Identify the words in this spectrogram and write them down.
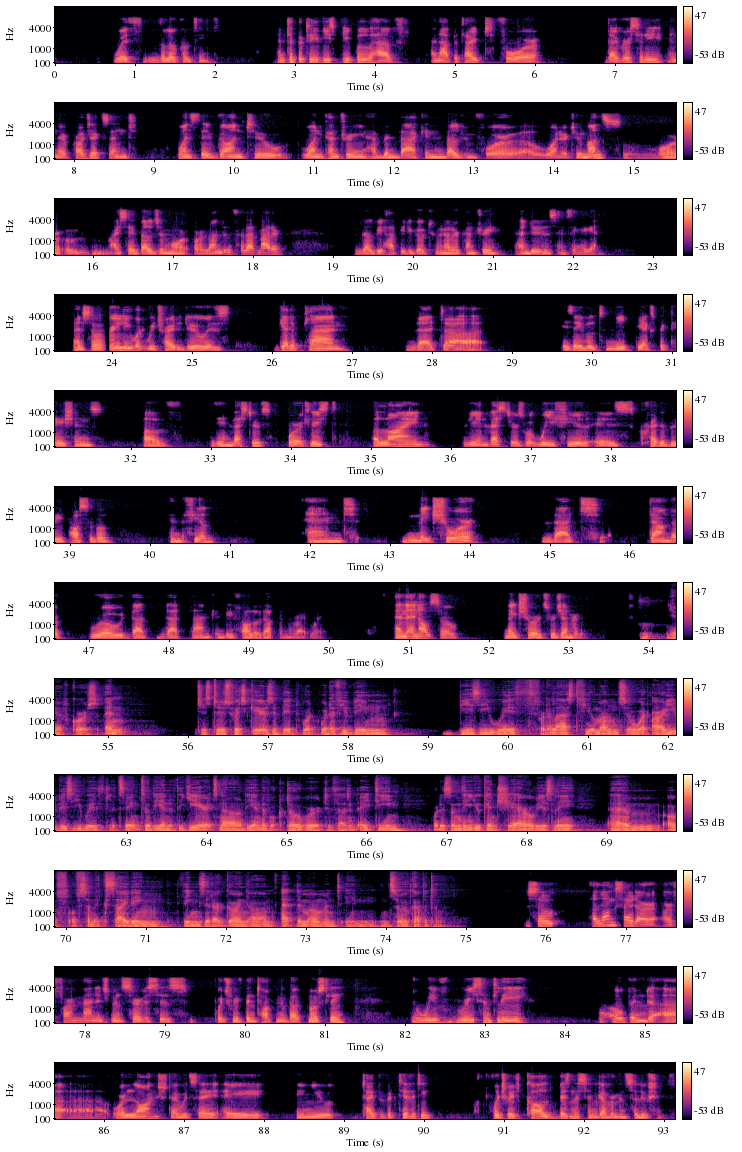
with the local teams. And typically, these people have an appetite for diversity in their projects. And once they've gone to one country and have been back in Belgium for uh, one or two months, or, or I say Belgium or, or London for that matter, they'll be happy to go to another country and do the same thing again. And so, really, what we try to do is get a plan that uh, is able to meet the expectations of the investors, or at least align the investors what we feel is credibly possible in the field, and make sure that down the road that that plan can be followed up in the right way, and then also make sure it's regenerative. Yeah, of course. And just to switch gears a bit, what what have you been busy with for the last few months, or what are you busy with? Let's say until the end of the year. It's now the end of October, 2018. What is something you can share, obviously, um, of of some exciting things that are going on at the moment in in soil capital? So, alongside our our farm management services, which we've been talking about mostly, we've recently opened uh, or launched, I would say, a, a new type of activity, which we've called business and government solutions.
